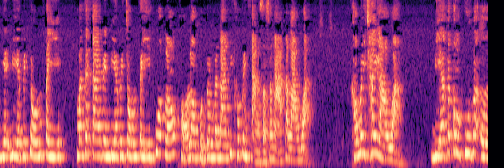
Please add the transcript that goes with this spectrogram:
เบียเบียไปโจมตี มันจะกลายเป็นเบียร์ไปโจมตี พวกร้องขอรอผลดนบันดาลที่เขาเป็นต่างศาสนากับเราอะเขาไม่ใช่เราอะ เบียร์ก็ต้องพูดว่าเออ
